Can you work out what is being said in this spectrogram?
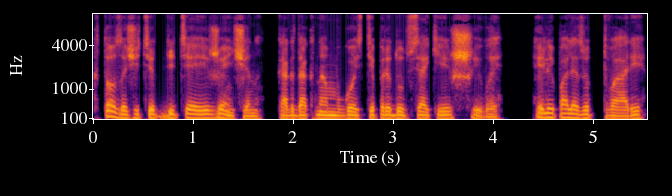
Кто защитит детей и женщин, когда к нам в гости придут всякие шивы? Или полезут твари?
